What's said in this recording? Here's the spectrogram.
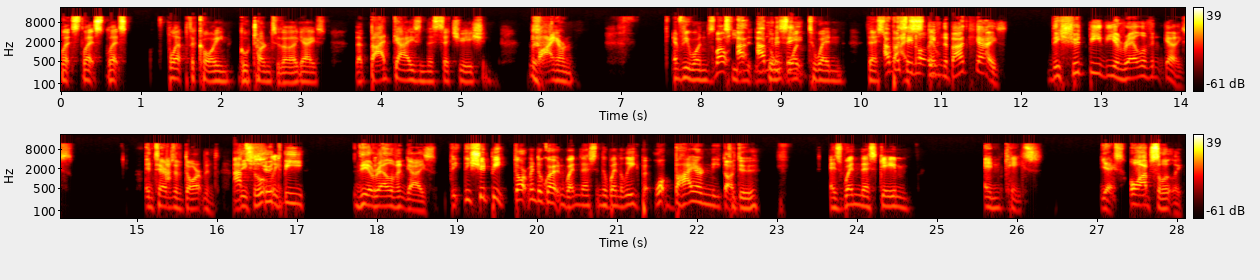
let's let's let's flip the coin, go turn to the other guys. The bad guys in this situation, Bayern. Everyone's Well, team I- that they I'm don't say- want to win this. I would but say not still- even the bad guys. They should be the irrelevant guys in terms of Dortmund. They should be the irrelevant guys. they, they should be. Dortmund will go out and win this and they'll win the league. But what Bayern need to do is win this game in case. Yes. Oh, absolutely.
